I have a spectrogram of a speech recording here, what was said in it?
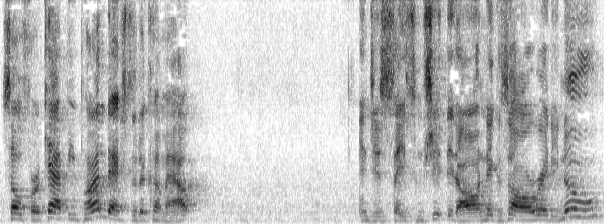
So for Cappie Pondexter to come out and just say some shit that all niggas already knew.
